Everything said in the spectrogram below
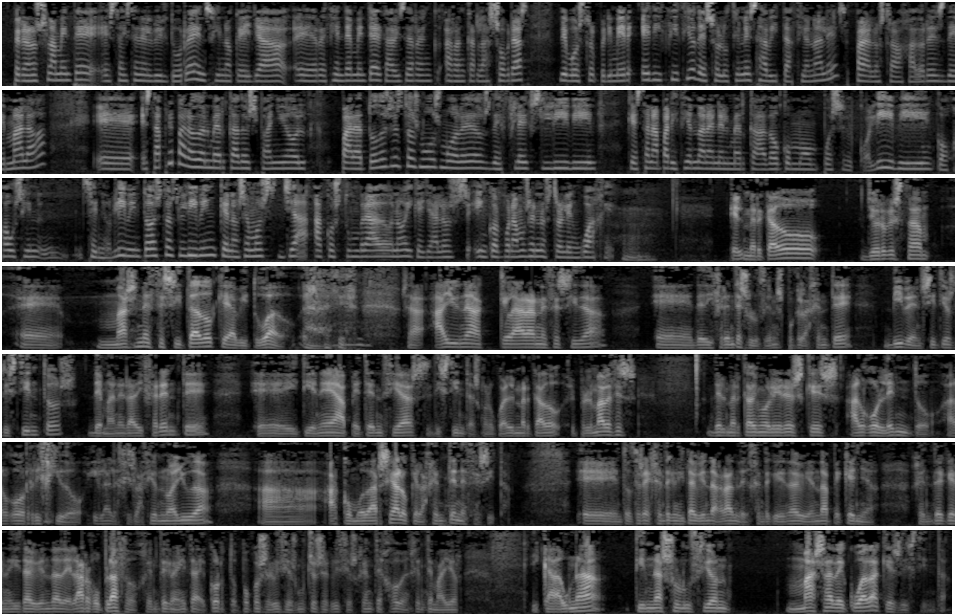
Pero no solamente estáis en el to sino que ya eh, recientemente acabáis de arrancar las obras de vuestro primer edificio de soluciones habitacionales para los trabajadores de Málaga. Eh, ¿Está preparado el mercado español para todos estos nuevos modelos de flex living que están apareciendo ahora en el mercado como pues el co-living, co-housing, senior living, todos estos living que nos hemos ya acostumbrado ¿no? y que ya los incorporamos en nuestro lenguaje. Mm. El mercado yo creo que está eh, más necesitado que habituado. O sea, hay una clara necesidad eh, de diferentes soluciones porque la gente vive en sitios distintos, de manera diferente eh, y tiene apetencias distintas, con lo cual el mercado, el problema a veces del mercado inmobiliario es que es algo lento, algo rígido y la legislación no ayuda a acomodarse a lo que la gente necesita. Entonces hay gente que necesita vivienda grande, gente que necesita vivienda pequeña, gente que necesita vivienda de largo plazo, gente que necesita de corto, pocos servicios, muchos servicios, gente joven, gente mayor. Y cada una tiene una solución más adecuada que es distinta.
